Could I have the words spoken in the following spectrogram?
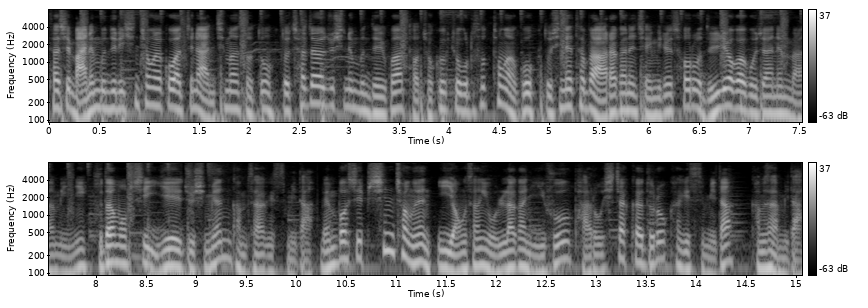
사실 많은 분들이 신청할 것 같지는 않지만서도 또 찾아와 주시는 분들과 더 적극적으로 소통하고 또 시네탑을 알아가는 재미를 서로 늘려가고자 하는 마음이니 부담 없이 이해해 주시면 감사하겠습니다. 멤버십 신청은 이 영상이 올라간 이후 바로 시작하도록 하겠습니다. 감사합니다.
